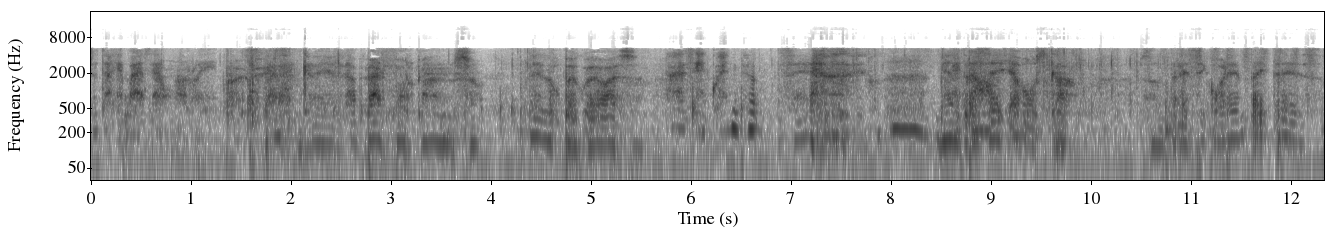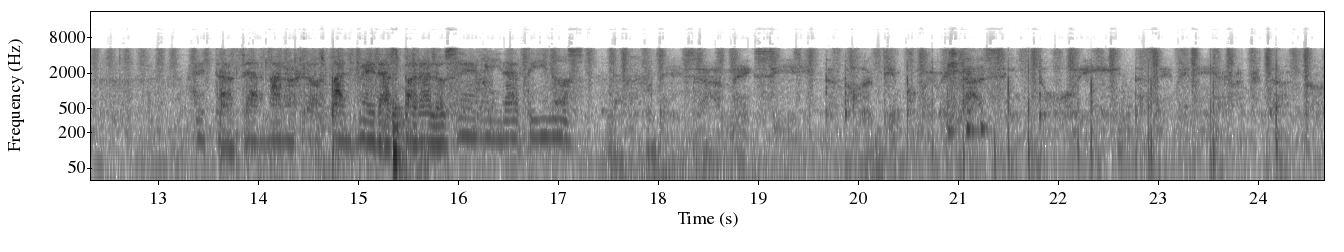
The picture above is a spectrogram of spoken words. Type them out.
Yo traje para hacer unos ruiditos. Ah, sí, Era increíble la performance de Lupe Cuevas. A ver si encuentro. Sí. Mientras ella busca, son 3 y 43. Ahí está, se armaron los palmeras para los emiranos. Ella me excita todo el tiempo, mueve la cinturita, se apretando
